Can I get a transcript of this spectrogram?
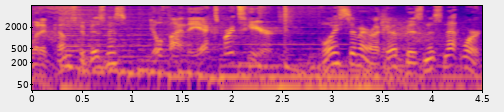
When it comes to business, you'll find the experts here. Voice America Business Network.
